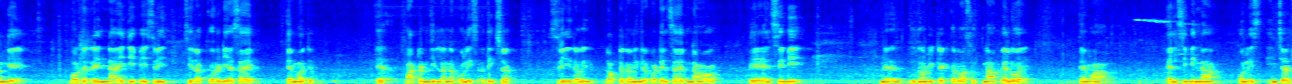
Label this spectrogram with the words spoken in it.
અંગે બોર્ડર રેન્જના આઈજીપી શ્રી ચિરાગ કોરડિયા સાહેબ તેમજ એ પાટણ જિલ્લાના પોલીસ અધિક્ષક શ્રી રવિ, ડૉક્ટર રવિન્દ્ર પટેલ સાહેબ નાઓ એ એલસીબી ને ગુનો ડિટેક્ટ કરવા સૂચના આપેલ હોય, તેમાં એલસીબીના police incharge,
